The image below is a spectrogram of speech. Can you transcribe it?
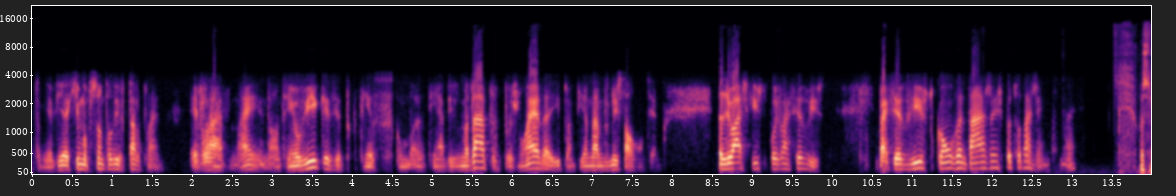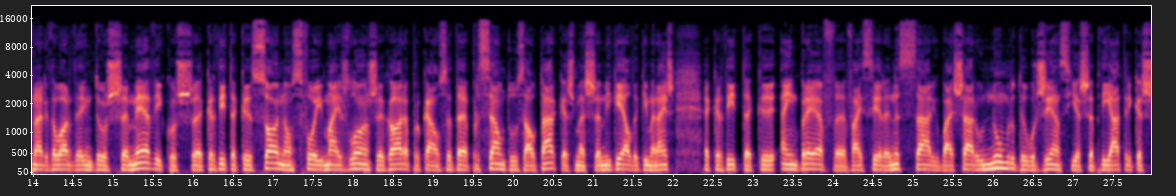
Também havia aqui uma opção para libertar o plano. É verdade, não é? Então ontem eu vi, quer dizer, porque tinha, tinha havido uma data, depois não era, e pronto, e andámos nisto há algum tempo. Mas eu acho que isto depois vai ser visto. Vai ser visto com vantagens para toda a gente, não é? O bastonário da Ordem dos Médicos acredita que só não se foi mais longe agora por causa da pressão dos autarcas, mas Miguel Guimarães acredita que em breve vai ser necessário baixar o número de urgências pediátricas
